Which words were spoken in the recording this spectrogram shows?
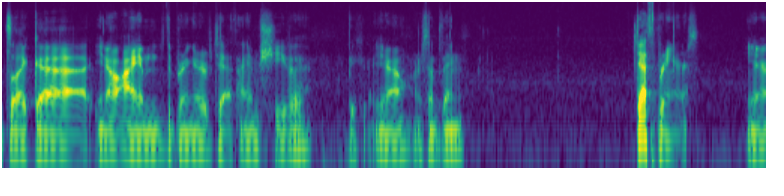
it's like uh, you know, I am the bringer of death. I am Shiva, you know, or something. Death bringers, you know,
